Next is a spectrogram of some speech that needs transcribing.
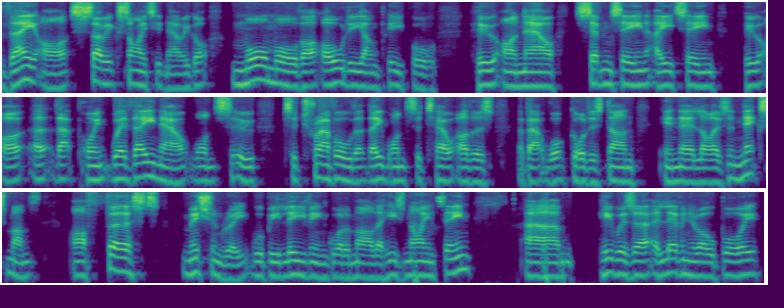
they are so excited now. We've got more and more of our older young people who are now 17, 18, who are at that point where they now want to to travel that they want to tell others about what God has done in their lives and next month our first missionary will be leaving Guatemala he's 19 um, he was a 11 year old boy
